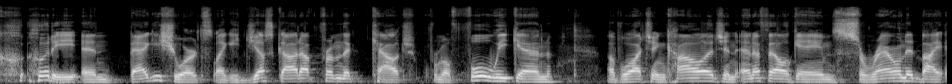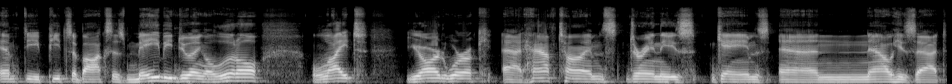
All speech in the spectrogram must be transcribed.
hoodie and baggy shorts like he just got up from the couch from a full weekend of watching college and NFL games surrounded by empty pizza boxes, maybe doing a little light yard work at half times during these games, and now he's at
